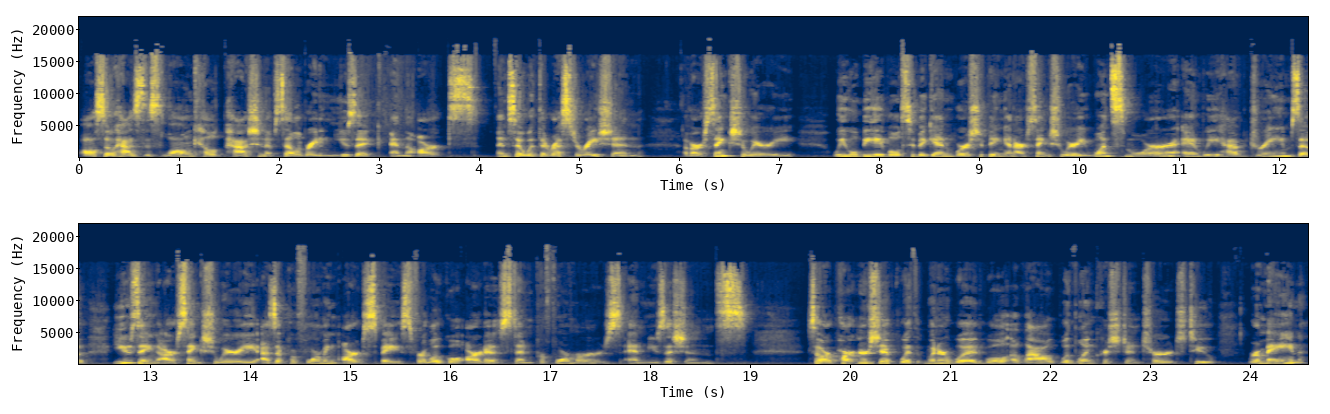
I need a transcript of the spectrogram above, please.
also has this long held passion of celebrating music and the arts. And so, with the restoration of our sanctuary, we will be able to begin worshiping in our sanctuary once more. And we have dreams of using our sanctuary as a performing art space for local artists and performers and musicians. So, our partnership with Winterwood will allow Woodland Christian Church to remain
